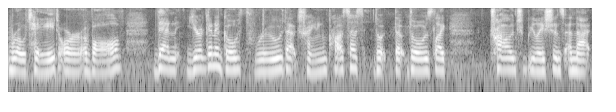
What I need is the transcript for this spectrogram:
rotate or evolve, then you're going to go through that training process, th- th- those like trial and tribulations and that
